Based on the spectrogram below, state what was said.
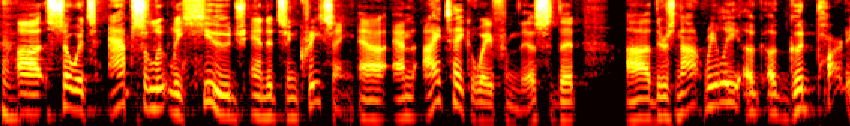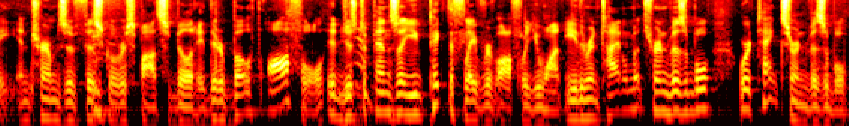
Uh, so it's absolutely huge and it's increasing. Uh, and I take away from this that uh, there's not really a, a good party in terms of fiscal responsibility. They're both awful. It just depends on you pick the flavor of awful you want. Either entitlements are invisible or tanks are invisible.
